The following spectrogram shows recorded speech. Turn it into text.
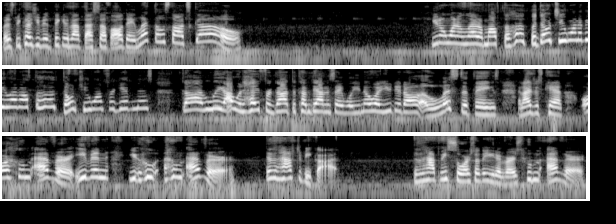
but it's because you've been thinking about that stuff all day. Let those thoughts go. You don't want to let them off the hook, but don't you want to be let off the hook? Don't you want forgiveness? Godly, I would hate for God to come down and say, well, you know what? You did all a list of things and I just can't. Or whomever, even you, who, whomever. Doesn't have to be God. Doesn't have to be source or the universe, whomever.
